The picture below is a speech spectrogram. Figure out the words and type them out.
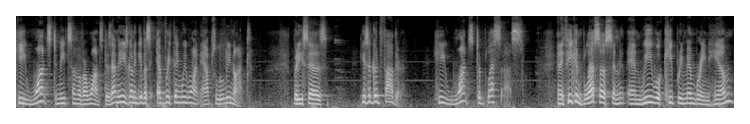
He wants to meet some of our wants. Does that mean He's going to give us everything we want? Absolutely not. But he says, He's a good father. He wants to bless us. And if He can bless us and, and we will keep remembering Him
